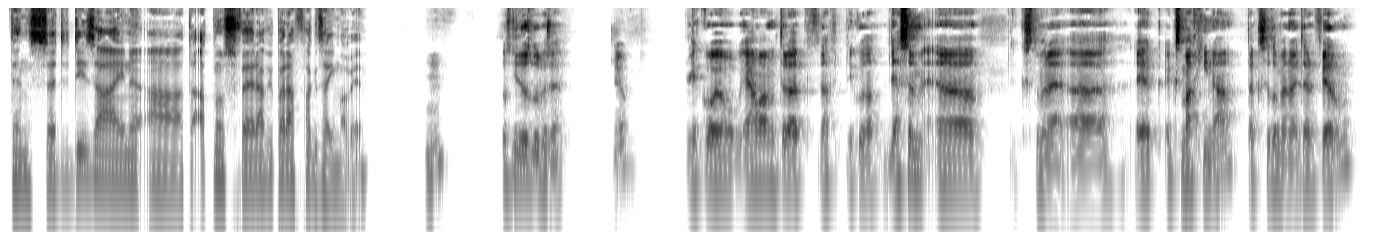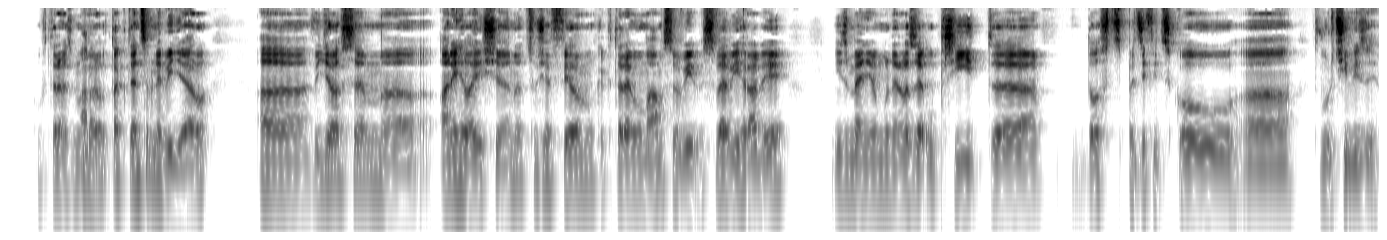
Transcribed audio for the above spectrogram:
ten set design a ta atmosféra vypadá fakt zajímavě. Hm? To zní dost dobře. Jo. Jako já mám teda, na, jako na, já jsem, uh, jak se to jmenuje, uh, Ex Machina, tak se to jmenuje ten film, o kterém jsem mluvil, tak ten jsem neviděl. Uh, viděl jsem uh, Annihilation, což je film, ke kterému mám své, své výhrady, nicméně mu nelze upřít uh, dost specifickou uh, tvůrčí vizi.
